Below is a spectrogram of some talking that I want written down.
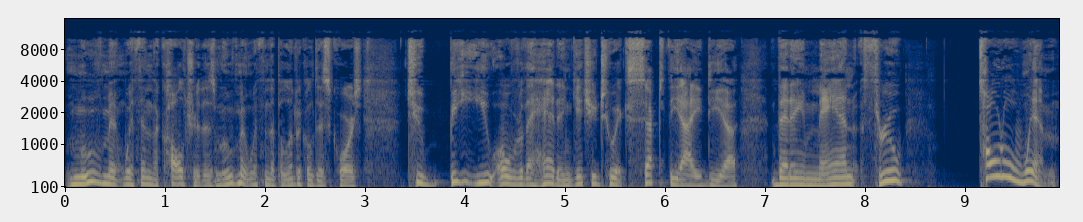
movement within the culture, this movement within the political discourse to beat you over the head and get you to accept the idea that a man through total whim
